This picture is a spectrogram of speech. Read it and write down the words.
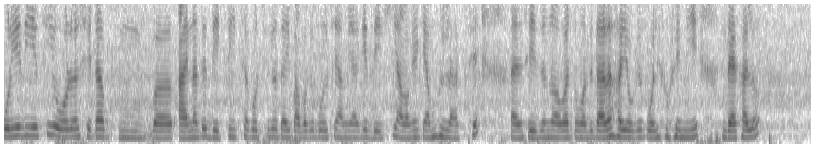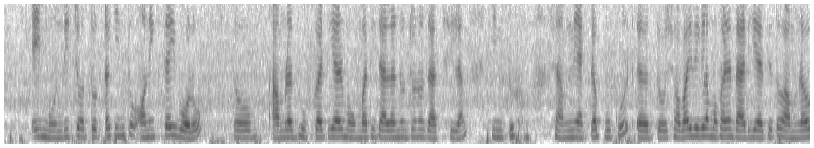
পরিয়ে দিয়েছি, ওর সেটা আয়নাতে দেখতে ইচ্ছা করছিল, তাই বাবাকে বলছে, আমি আগে দেখি, আমাকে কেমন লাগছে। সেই জন্য আবার তোমাদের দাদা ভাই ওকে কোলে করে নিয়ে দেখাল। এই মন্দির চত্বরটা কিন্তু অনেকটাই বড়। তো আমরা ধূপকাঠি আর মোমবাতি জ্বালানোর জন্য যাচ্ছিলাম, কিন্তু সামনে একটা পুকুর তো সবাই দেখলাম ওখানে দাঁড়িয়ে আছে, তো আমরাও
